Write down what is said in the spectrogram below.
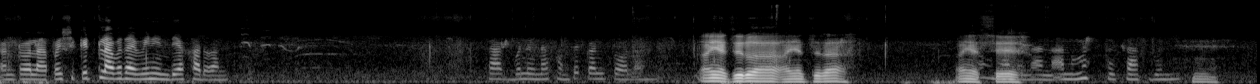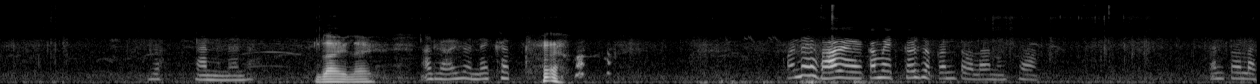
કંટોલા પછી કેટલા બધા વીણીને દેખાડવાનું શાક બની નાખવાનું છે કંટોલા અહીંયા જરા અહીંયા જરા. અહીંયા છે. નાનું મસ્ત શાક બને. હમ. નાનું નાના. લાવી લાવી હાલો નાખાત મને ભાવે કમેન્ટ કરજો કંટોલાનું શાક. કંટોલા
